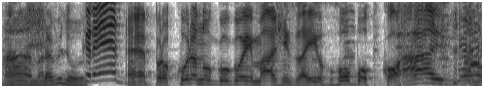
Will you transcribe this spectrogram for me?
Ah, maravilhoso. Credo. É, procura no Google Imagens aí, Robocop. Ai, não.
